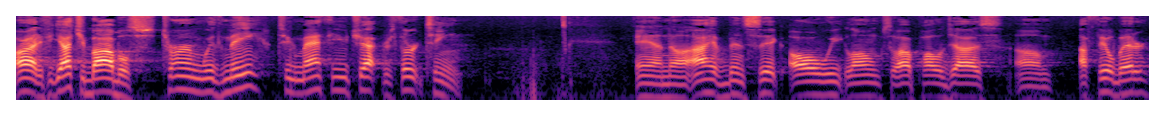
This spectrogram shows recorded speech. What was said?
All right, if you got your Bibles, turn with me to Matthew chapter 13. And uh, I have been sick all week long, so I apologize. Um, I feel better.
